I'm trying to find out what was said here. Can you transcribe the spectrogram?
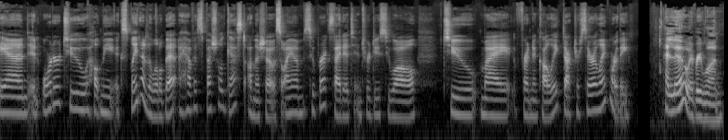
And in order to help me explain it a little bit, I have a special guest on the show. So I am super excited to introduce you all to my friend and colleague, Dr. Sarah Langworthy. Hello, everyone.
